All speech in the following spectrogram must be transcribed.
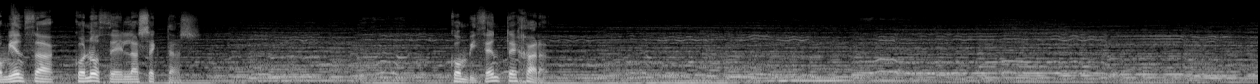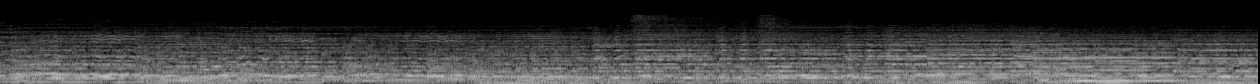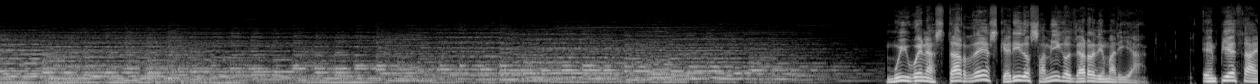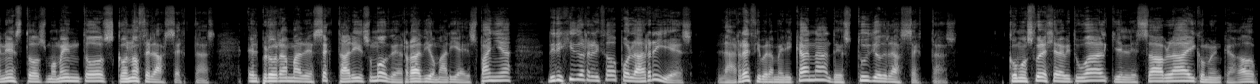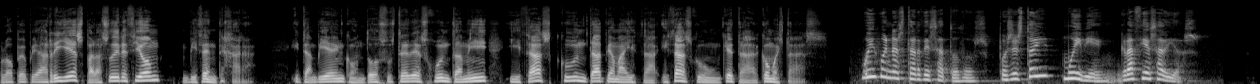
Comienza Conoce las sectas. Con Vicente Jara. Muy buenas tardes, queridos amigos de Radio María. Empieza en estos momentos Conoce las sectas, el programa de sectarismo de Radio María España, dirigido y realizado por la RIES, la Red Iberoamericana de Estudio de las Sectas. Como suele ser habitual, quien les habla y como encargado por la propia RIES para su dirección, Vicente Jara. Y también con todos ustedes junto a mí, Izaskun Tapia Maiza. Izaskun, ¿qué tal? ¿Cómo estás? Muy buenas tardes a todos. Pues estoy muy bien, gracias a Dios.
